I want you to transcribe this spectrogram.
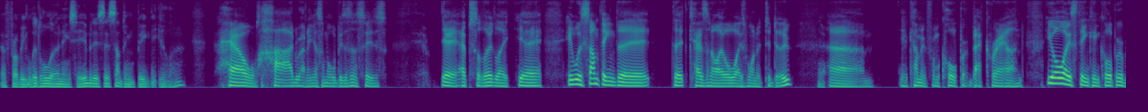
of probably little learnings here, but is there something big that you learned? how hard running a small business is. Yeah, absolutely. Yeah, it was something that that Kaz and I always wanted to do. Um, you know, coming from a corporate background, you always think in corporate,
